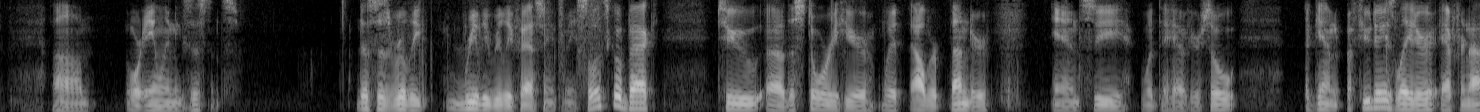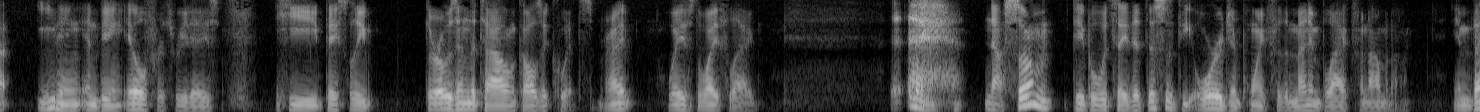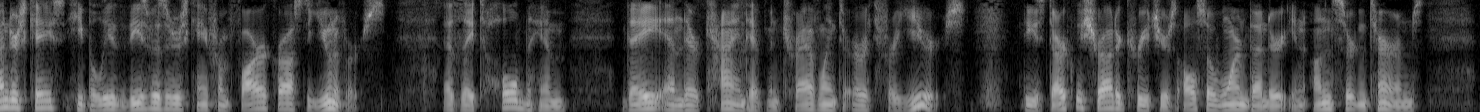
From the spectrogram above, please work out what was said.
um, or alien existence. This is really, really, really fascinating to me. So let's go back to uh, the story here with Albert Bender and see what they have here. So, again, a few days later, after not eating and being ill for three days, he basically throws in the towel and calls it quits, right? Waves the white flag. now, some people would say that this is the origin point for the Men in Black phenomenon. In Bender's case, he believed that these visitors came from far across the universe, as they told him they and their kind have been traveling to Earth for years. These darkly shrouded creatures also warned Bender in uncertain terms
